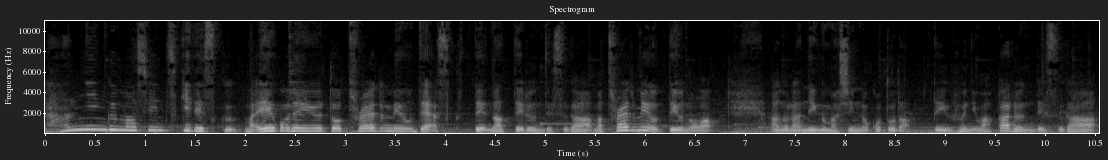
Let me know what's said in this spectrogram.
ランニングマシン付きデスク、まあ、英語で言うとトレッドミルデスクってなってるんですが、まあ、トレッドミルっていうのはあのランニングマシンのことだっていうふうにわかるんですが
